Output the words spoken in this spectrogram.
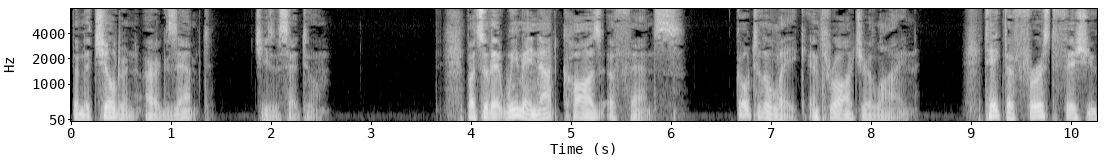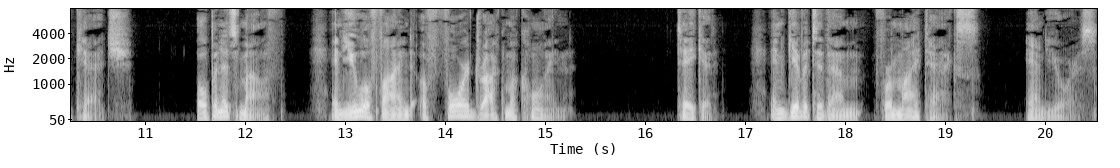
Then the children are exempt jesus said to him. But so that we may not cause offense go to the lake and throw out your line. Take the first fish you catch open its mouth and you will find a 4 drachma coin. Take it and give it to them for my tax and yours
